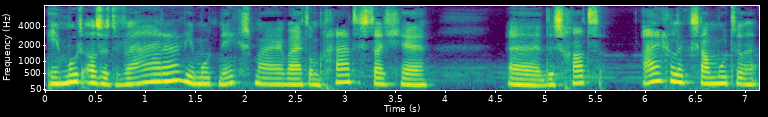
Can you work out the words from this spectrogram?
Je moet als het ware, je moet niks, maar waar het om gaat is dat je uh, de schat eigenlijk zou moeten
